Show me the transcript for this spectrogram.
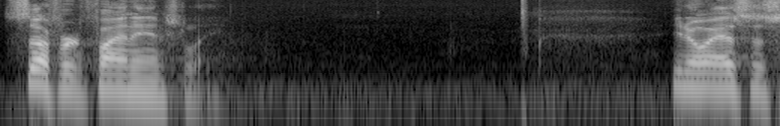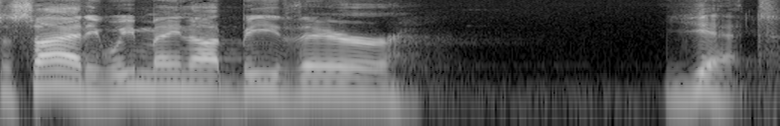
suffered financially. You know, as a society, we may not be there yet,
